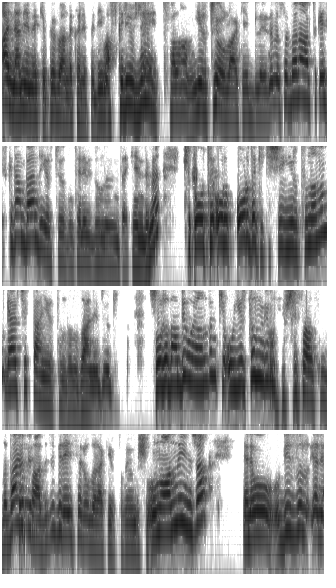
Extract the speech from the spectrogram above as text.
annem yemek yapıyor ben de kanepedeyim asgari ücret falan yırtıyorlar kendilerini. Mesela ben artık eskiden ben de yırtıyordum televizyonun önünde kendimi. Çünkü o te- or- oradaki kişi yırtınanın gerçekten yırtındığını zannediyordum. Sonradan bir uyandım ki o yırtınmıyormuş esasında. Ben sadece bireysel olarak yırtınıyormuşum. Onu anlayınca yani o Wizard yani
